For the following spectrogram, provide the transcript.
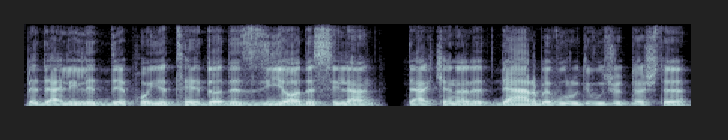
به دلیل دپوی تعداد زیاد سیلند در کنار درب ورودی وجود داشته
